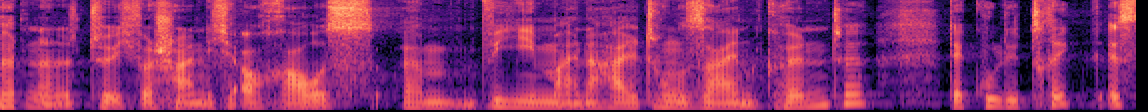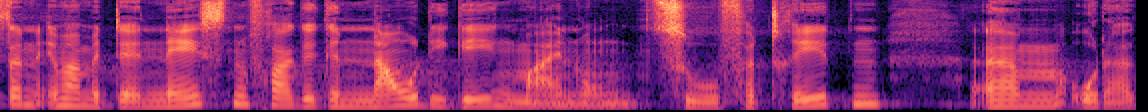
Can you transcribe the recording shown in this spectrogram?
hört man natürlich wahrscheinlich auch raus, ähm, wie meine Haltung sein könnte. Der coole Trick ist dann immer mit der nächsten Frage genau die Gegenmeinung zu vertreten ähm, oder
